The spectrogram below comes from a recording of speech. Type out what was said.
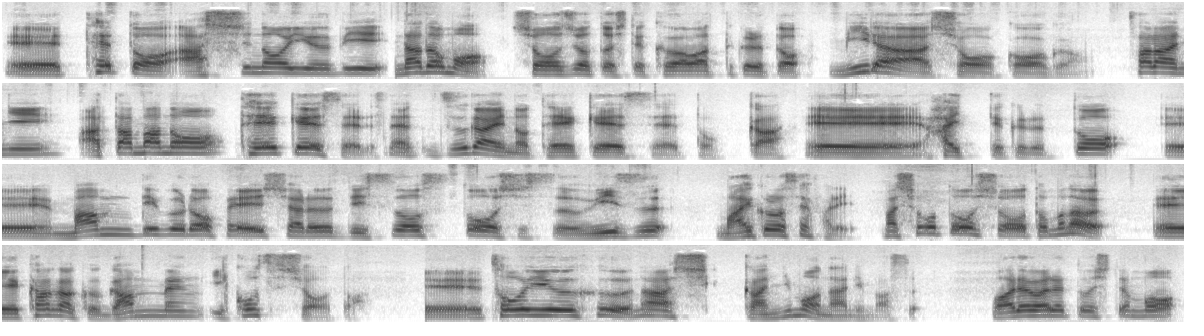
えー、手と足の指なども症状として加わってくると、ミラー症候群、さらに頭の低形成ですね、頭蓋の低形成とか、えー、入ってくると、えー、 Mandibulofacial Dysostosis with Microcephaly、まあ、小頭症を伴う、えー、下顎顔面異骨症と、えー、そういうふうな疾患にもなります。我々としても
